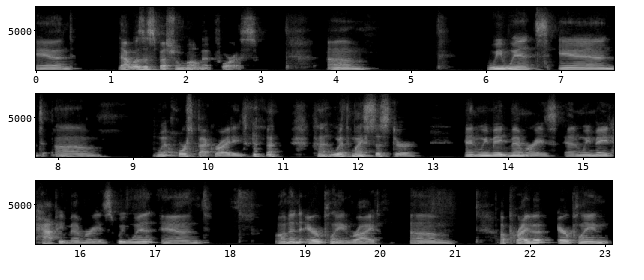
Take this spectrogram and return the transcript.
and that was a special moment for us. Um, we went and um, went horseback riding with my sister, and we made memories and we made happy memories. We went and on an airplane ride, um, a private airplane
